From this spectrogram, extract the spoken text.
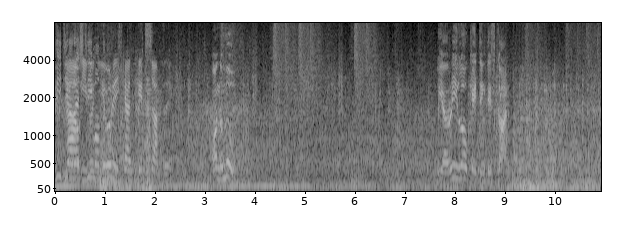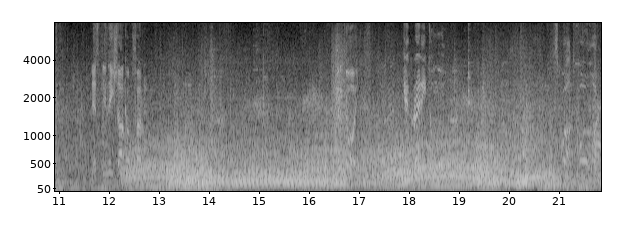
Now PTRS team even on the Yuri move. can get something. On the move. We are relocating this gun. Destination confirmed. We're going. Get ready to move. Squad forward.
